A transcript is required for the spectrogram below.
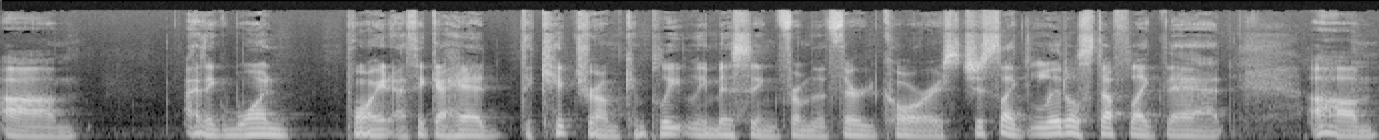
um, I think one point, I think I had the kick drum completely missing from the third chorus, just like little stuff like that. Um,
